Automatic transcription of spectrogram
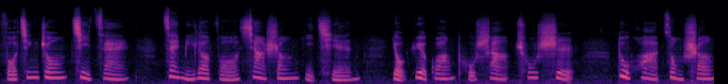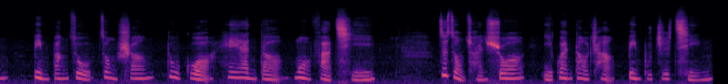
佛经中记载，在弥勒佛下生以前，有月光菩萨出世，度化众生，并帮助众生度过黑暗的末法期。这种传说，一贯道场并不知情。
